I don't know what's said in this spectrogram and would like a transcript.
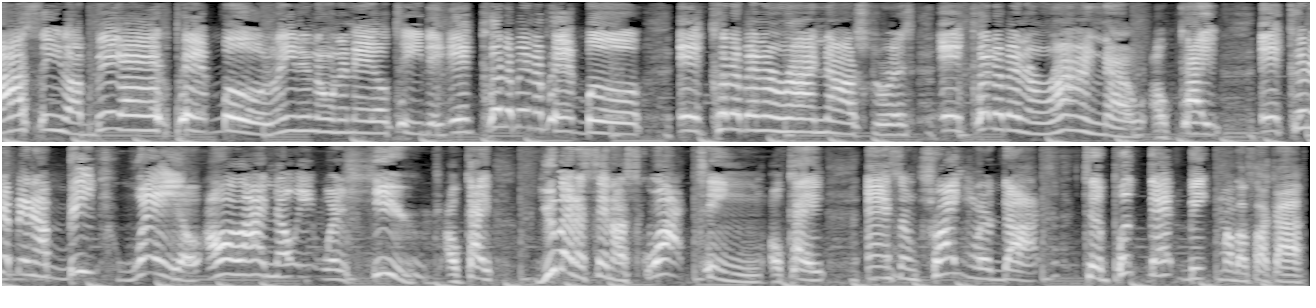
I seen a big ass pet bull leaning on an LTD. It could have been a pet bull. It could have been a rhinoceros. It could have been a rhino. Okay. It could have been a beach whale. All I know, it was huge. Okay. You better send a SWAT team. Okay. And some triangular dots to put that big motherfucker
